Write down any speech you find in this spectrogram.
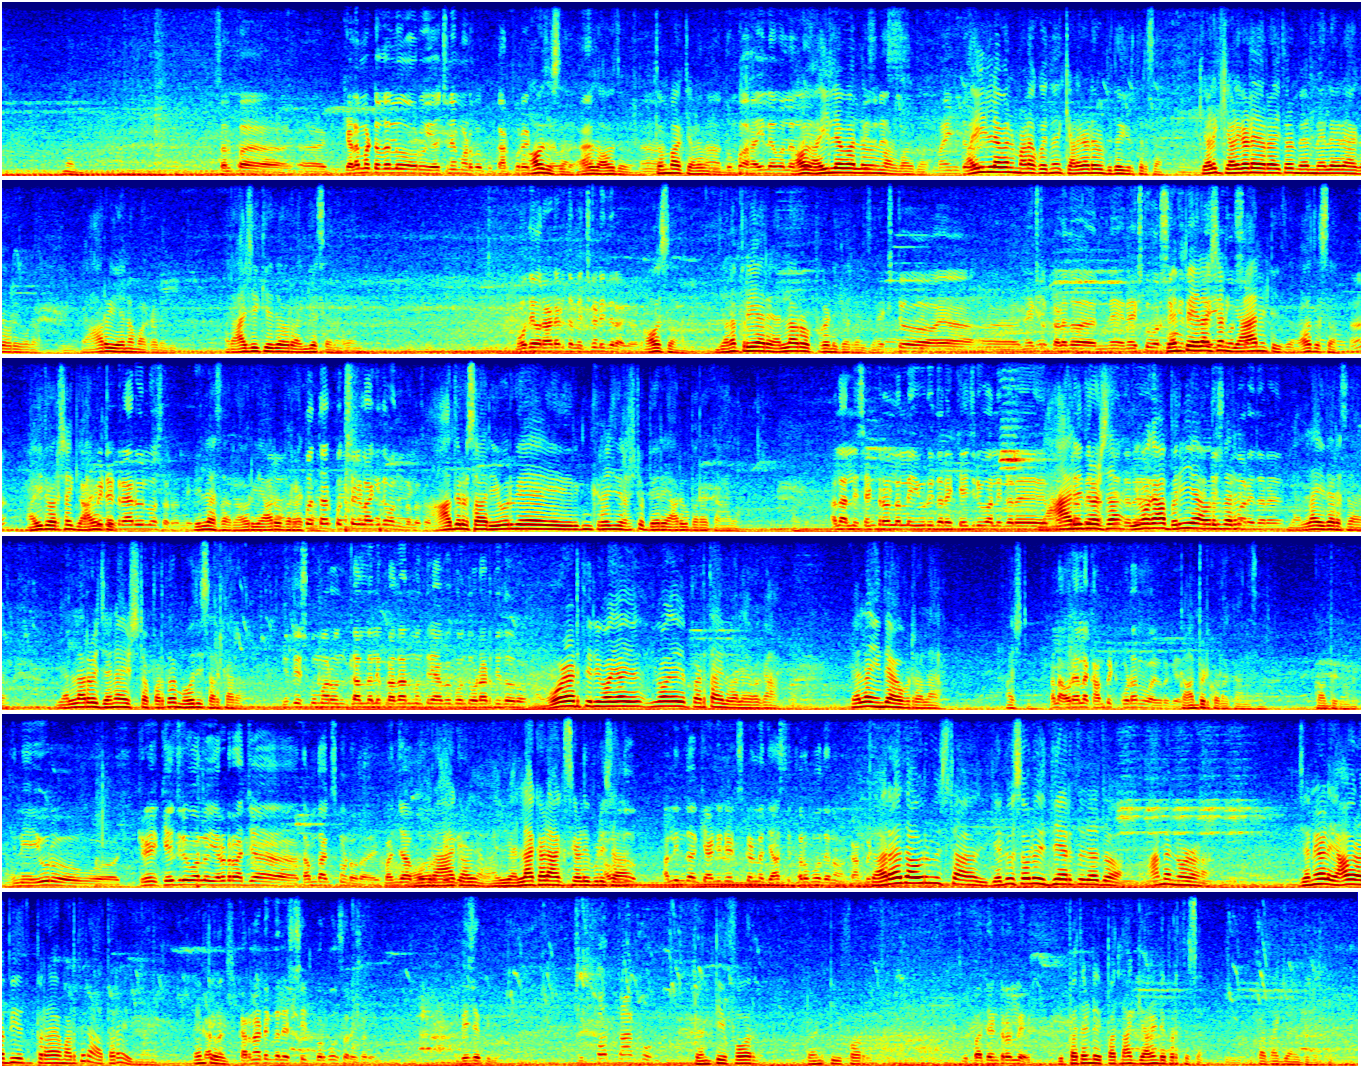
ಸ್ವಲ್ಪ ಕೆಳಮಟ್ಟದಲ್ಲೂ ಅವರು ಯೋಚನೆ ಮಾಡಬೇಕು ಕಾರ್ಪೊರೇಟ್ ಹೌದು ಸರ್ ಹೌದು ಹೌದು. ತುಂಬ ಕೆಳ ತುಂಬ ಹೈ ಲೆವೆಲ್ ಹೌದು ಹೈ ಲೆವೆಲ್ ಮಾಡಬಾರ್ದು. ಹೈ ಲೆವೆಲ್ ಮಾಡೋಕೆ ಹೋಯ್ತು ಕೆಳಗಡೆ ಬಿದ್ದೋಗಿರ್ತಾರೆ ಸರ್. ಕೆಳಗೆ ಕೆಳಗಡೆ ರೈತರು ಮೇಲೆ ಮೇಲೆ ಆಗವ್ರು ಇವಾಗ. ಯಾರು ಏನೋ ಮಾತಾಡೋದು ರಾಜಕೀಯದವ್ರು ಹಂಗೆ ಸರ್ ಅವಾಗ. ಮೋದಿ ಅವರ ಆಡಳಿತ ಮೆಚ್ಕೊಂಡಿದ್ದೀರಾ ಹೌದು ಸರ್. ಜನಪ್ರಿಯರು ಎಲ್ಲರೂ ಒಪ್ಕೊಂಡಿದ್ದಾರೆ ಸರ್. ನೆಕ್ಸ್ಟ್ ನೆಕ್ಸ್ಟ್ ಕಳೆದ ನೆಕ್ಸ್ಟ್ ವರ್ಷ M P election guarantee sir. ಹೌದು ಸರ್. ಐದು ವರ್ಷ ಗ್ಯಾರಂಟಿ ಯಾರು ಇಲ್ವಾ ಸರ್ ಅಲ್ಲಿ? ಇಲ್ಲ ಸರ್ ಅವ್ರಿಗೆ ಯಾರು ಬರಕ್ಕೆ ಇಪ್ಪತ್ತಾರು ಪಕ್ಷಗಳಾಗಿದೆ ಒಂದಲ್ಲ ಸರ್? ಆದರೂ ಸರ್ ಇವ್ರಿಗೆ ಎನ್ಕರೇಜ್ ಅಷ್ಟು ಬೇರೆ ಯಾರಿಗೂ ಬರೋಕ್ಕಾಗಲ್ಲ. ಅಲ್ಲ ಅಲ್ಲಿ ಸೆಂಟ್ರಲ್ ಅಲ್ಲಿ ಇವ್ರು ಇದ್ದಾರೆ ಕೇಜ್ರಿವಾಲ್ ಇದ್ದಾರೆ ಯಾರಿದ್ರು ಸರ್ ಇವಾಗ ಬರೀ ಅವ್ರು ಎಲ್ಲ ಇದ್ದಾರೆ ಸರ್. ಎಲ್ಲರೂ ಜನ ಇಷ್ಟಪಡ್ತಾರೆ ಮೋದಿ ಸರ್ಕಾರ. ನಿತೀಶ್ ಕುಮಾರ್ ಒಂದು ಕಾಲದಲ್ಲಿ ಪ್ರಧಾನಮಂತ್ರಿ ಆಗಬೇಕು ಅಂತ ಓಡಾಡ್ತಿದ್ದವರು. ಓಡಾಡ್ತೀರಿ ಇವಾಗ ಇವಾಗ ಪಡ್ತಾ ಇಲ್ವಲ್ಲ ಇವಾಗ? ಎಲ್ಲ ಹಿಂದೆ ಆಗ್ಬಿಟ್ರಲ್ಲ? ಅಷ್ಟೇ. ಅಲ್ಲ ಅವರೆಲ್ಲ ಕಾಂಪಿಟ್ ಕೊಡಲ್ವಾ ಇವರಿಗೆ? ಕಾಂಪೀಟ್ ಕೊಡೋಕ್ಕಲ್ಲ ಸರ್. ಕಾಂಪೀಟ್ ಕೊಡೋಕ್ಕಾಗಲ್ಲ. ಇನ್ನು ಇವರು ಕೇಜ್ರಿವಾಲ್ ಎರಡು ರಾಜ್ಯ ತಮ್ದಾಗ್ಸ್ಕೊಂಡವ್ರ ಪಂಜಾಬ್ ಅವ್ರು ಎಲ್ಲ ಕಡೆ ಹಾಕ್ಸ್ಕೊಳ್ಳಿ ಬಿಡಿ ಸರ್. ಅಲ್ಲಿಂದ ಕ್ಯಾಂಡಿಡೇಟ್ಸ್ಗಳನ್ನ ಜಾಸ್ತಿ ತರಬೋದೇನೋ ಕಾಂಪಿಟ್ ತರೋದು ಅವರು ಇಷ್ಟ. ಗೆಲುವು ಸೋಲು ಇದ್ದೇ ಇರ್ತದೆ ಅದು. ಆಮೇಲೆ ನೋಡೋಣ. ಜನಗಳು ಯಾವ ಅಭಿಪ್ರಾಯ ಮಾಡ್ತಾರೆ ಆ ಥರ ಇದು ಮಾಡಿ. ಎಂ ಪಿ ಕರ್ನಾಟಕದಲ್ಲಿ ಎಷ್ಟು ಸೀಟ್ ಬರ್ಬೋದು ಸರ್ ಈ ಸರಿ? ಬಿಜೆಪಿಗೆ ಟ್ವೆಂಟಿ ಫೋರ್ ಟ್ವೆಂಟಿ ಫೋರ್. ಇಪ್ಪತ್ತೆಂಟರಲ್ಲಿ? ಇಪ್ಪತ್ತೆಂಟು ಇಪ್ಪತ್ನಾಲ್ಕು ಗ್ಯಾರಂಟಿ ಬರ್ತದೆ ಸರ್. ಇಪ್ಪತ್ನಾಲ್ಕು ಗ್ಯಾರಂಟಿ ಬರ್ತದೆ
